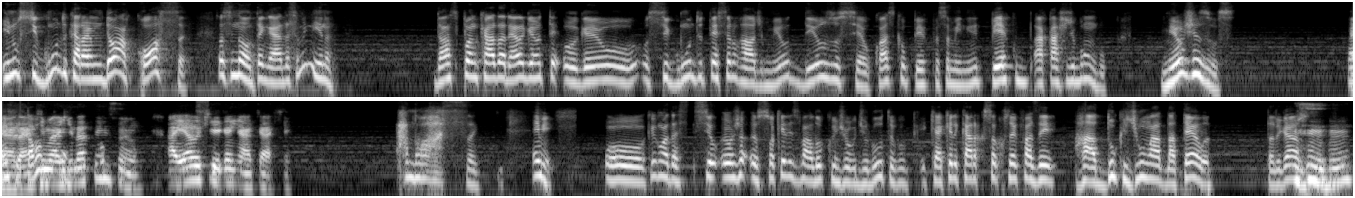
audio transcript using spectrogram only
E no segundo, cara, ela me deu uma coça. Falei assim, não, tem que ganhar dessa menina. Deu umas pancadas nela, ganhou, ganhou o segundo e o terceiro round. Meu Deus do céu, quase que eu perco pra essa menina e perco a caixa de bombo. Meu Jesus. Mas, Caraca, tava... imagina a atenção. Aí ela que ia ganhar a caixa. Ah, nossa! Amy, O que acontece? Se eu, eu, já- eu sou aqueles malucos em jogo de luta, que é aquele cara que só consegue fazer Hadouken de um lado da tela, tá ligado?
